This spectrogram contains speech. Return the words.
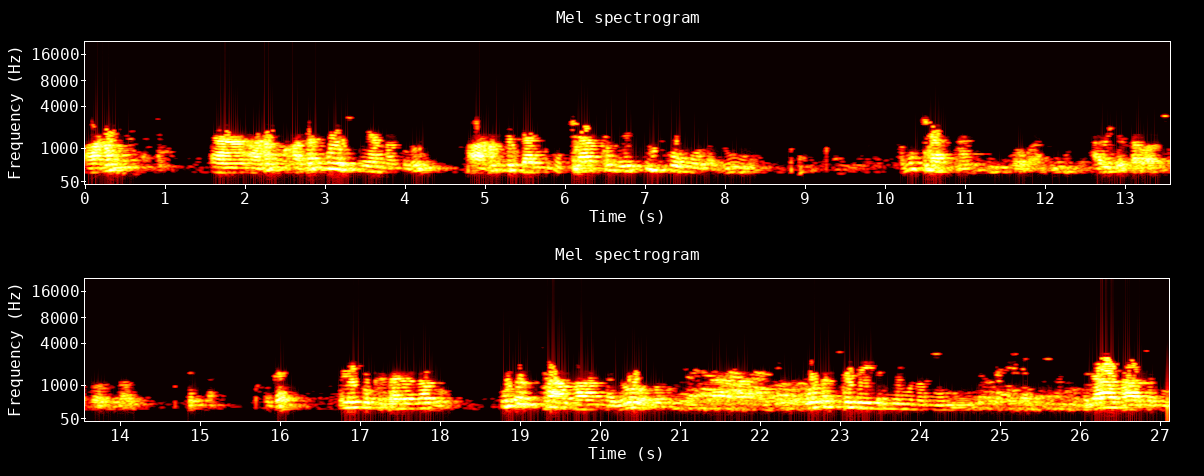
అహం అహం అసత్వోష్మి అన్నప్పుడు అహం శబ్దానికి వేసి తీసుకోకూడదు అముఖ్యార్థాన్ని తీసుకోవాలి. ఆ విషయం తర్వాత ఓకే? కూటస్థాభాసయో కూటస్థ చైతన్యమునకు నిరాభాసకు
